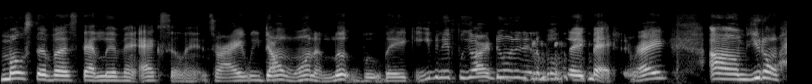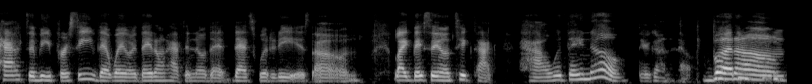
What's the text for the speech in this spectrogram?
most of us that live in excellence right? We don't want to look bootleg even if we are doing it in a bootleg fashion right? Um you don't have to be perceived that way or they don't have to know that that's what it is. Um like they say on tiktok how would they know? They're gonna know. But um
